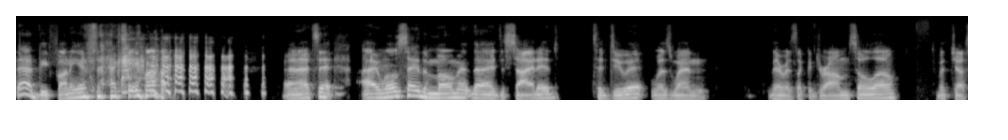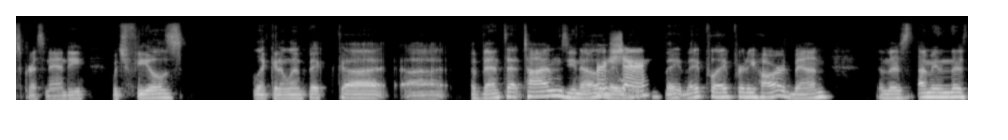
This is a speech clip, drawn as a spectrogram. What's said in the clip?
that'd be funny if that came up. and that's it. I will say the moment that I decided to do it was when there was like a drum solo with just Kris and Andy, which feels like an Olympic uh, uh, event at times. You know, for they sure. they they play pretty hard, man. And there's, I mean, there's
